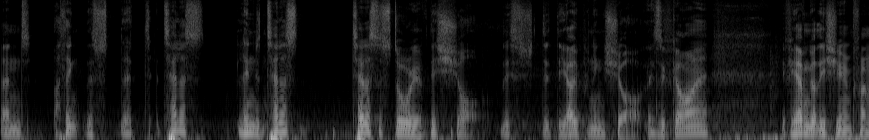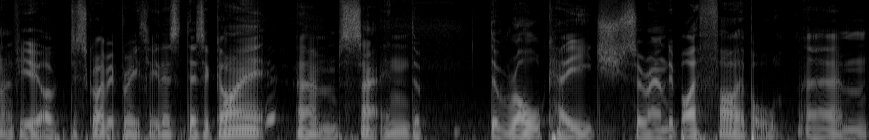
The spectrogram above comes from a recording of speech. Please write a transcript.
and I think this, the, tell us, Lyndon, tell us, tell us the story of this shot. This the, the opening shot. There's a guy. If you haven't got the issue in front of you, I'll describe it briefly. There's there's a guy um, sat in the the roll cage surrounded by a fireball. Um,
